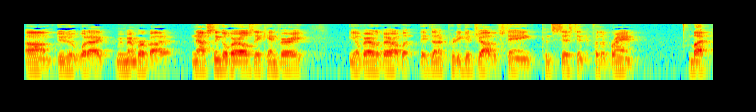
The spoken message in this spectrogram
um, due to what I remember about it. Now, single barrels, they can vary, you know, barrel to barrel, but they've done a pretty good job of staying consistent for the brand. But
